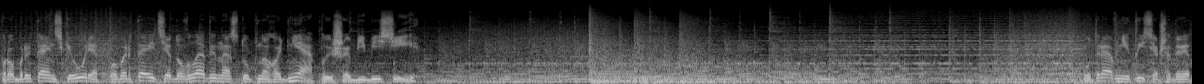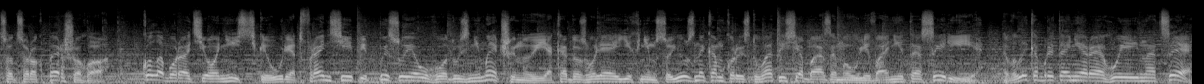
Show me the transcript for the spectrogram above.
Про британський уряд повертається до влади наступного дня. Пише BBC. У травні 1941-го колабораціоністський уряд Франції підписує угоду з Німеччиною, яка дозволяє їхнім союзникам користуватися базами у Лівані та Сирії. Велика Британія реагує і на це.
